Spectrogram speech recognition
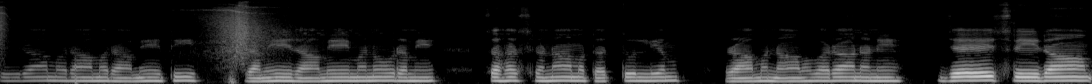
శ్రీరామ రామ రామేతి రమే రామే మనోరమే సహస్రనామ తత్తుల్యం రామనామవరాననే జై శ్రీరామ్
